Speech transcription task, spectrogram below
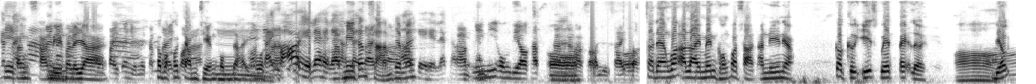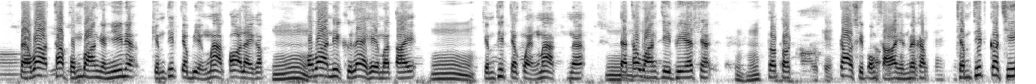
เคทั้งสามีภรรยา ไปก็เห็นเลยครับเขาบอกเขาจำเสียงผมได้อืมด้วยซ้ายขวาอ๋อเห็นแล้วเห็นแล้วมีทั้งสามใช่ไหม โอเคเห็นแล้วคครัรับ บ มีมีองค์เดียวครับอ๋อนางอับสรอยู่ซ้ายขวา แสดงว่า alignment ของปราสาทอันนี้เนี่ย ก็คือ east west เป๊ะเลย อ๋อเดี๋ยว แต่ว่าถ้าผมวางอย่างนี้เนี่ย เข็มทิศจะเบี่ยงมากเพราะอะไรครับ อืมเพราะว่านี่คือแร่เฮมาไตต์อืมเข็มทิศจะแกว่งมากนะ อืมแต่ถ้าวาง GPS เนี่ย อือหือต่อต่อโอเค90องศาเห็นไหมครับ ใกล้ๆเข็มทิศก็ชี้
